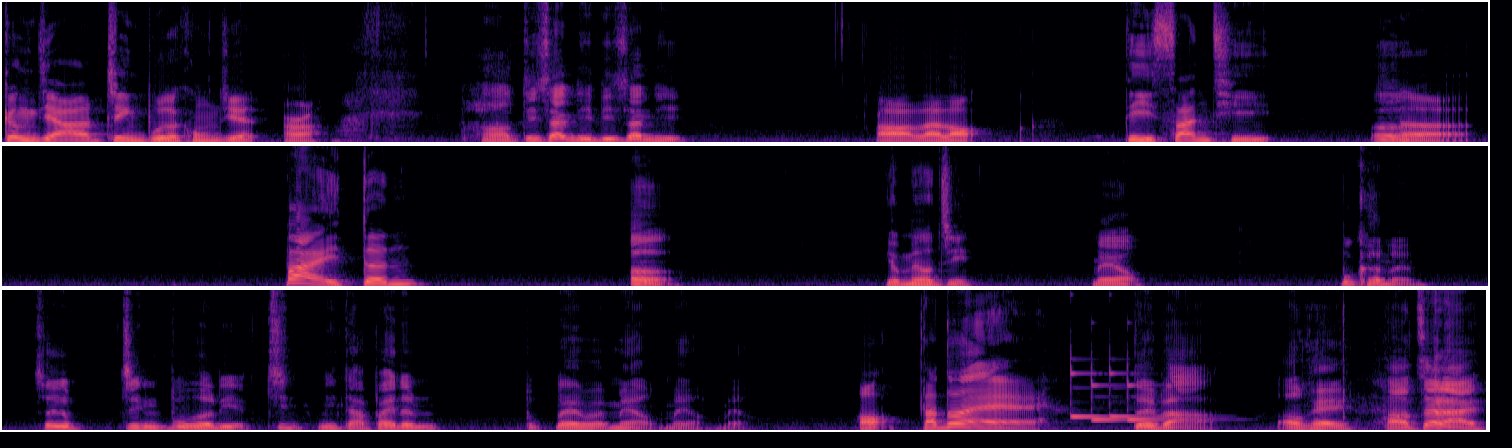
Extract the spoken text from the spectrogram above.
更加进步的空间啊。好，第三题，第三题，啊，来了，第三题，呃，拜登，嗯，有没有进？没有，不可能，这个进不合理。进，你打拜登，不，没有，没有，没有，没有。好，答对，对吧？OK，好，再来，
